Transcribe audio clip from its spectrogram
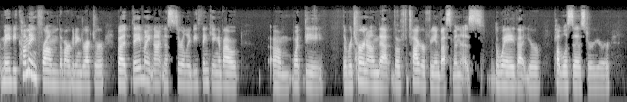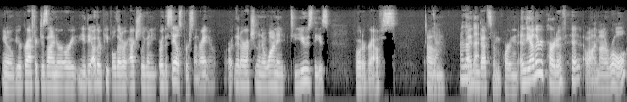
may be coming from the marketing director but they might not necessarily be thinking about um, what the the return on that the photography investment is the way that your publicist or your you know your graphic designer or the other people that are actually going to or the salesperson right or, that are actually going to want to use these photographs um, I love I that. think that's important. And the other part of it, while I'm on a roll,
